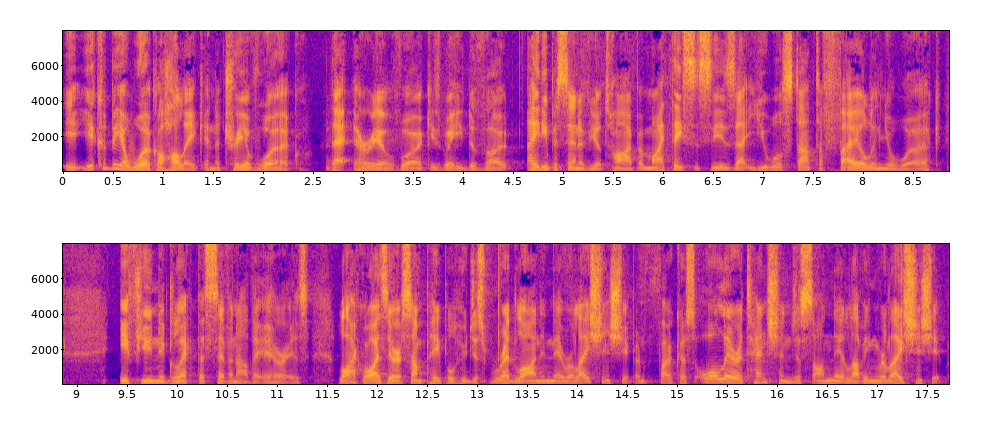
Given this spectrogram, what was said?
you could be a workaholic and a tree of work. That area of work is where you devote 80% of your time. But my thesis is that you will start to fail in your work if you neglect the seven other areas. Likewise, there are some people who just redline in their relationship and focus all their attention just on their loving relationship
